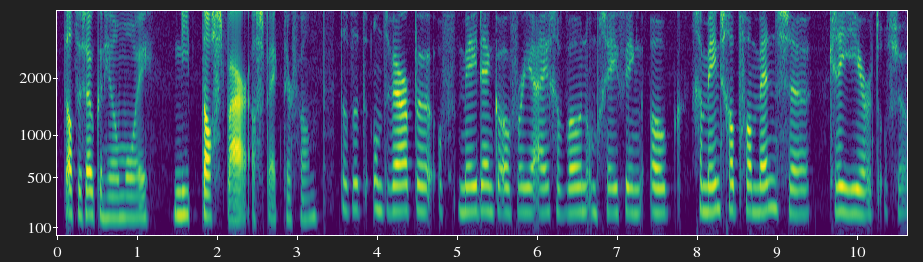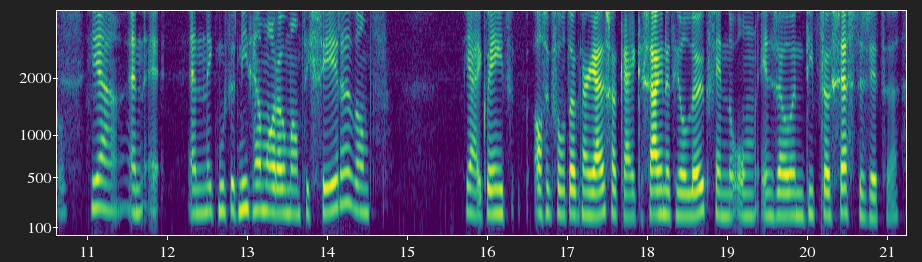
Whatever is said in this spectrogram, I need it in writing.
dat is ook een heel mooi, niet tastbaar aspect ervan. Dat het ontwerpen of meedenken over je eigen woonomgeving ook gemeenschap van mensen creëert of zo. Ja, en, en ik moet het niet helemaal romantiseren, want ja, ik weet niet, als ik bijvoorbeeld ook naar jou zou kijken, zou je het heel leuk vinden om in zo'n diep proces te zitten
